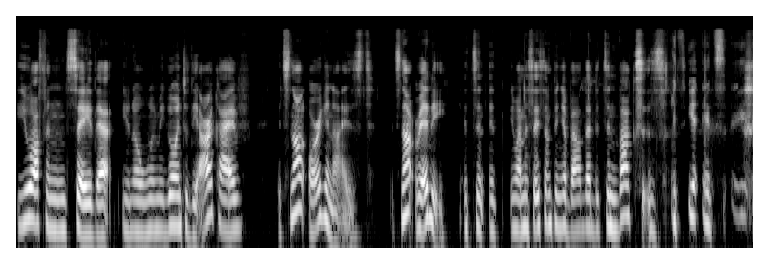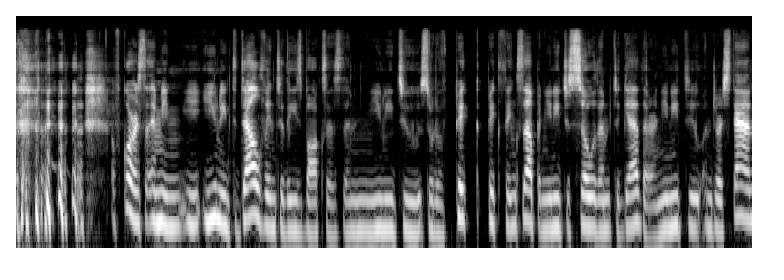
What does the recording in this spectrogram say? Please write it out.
you often say that you know when we go into the archive, it's not organized. It's not ready. It's in. It, you want to say something about that? It's in boxes. It's it's of course. I mean, you, you need to delve into these boxes, and you need to sort of pick pick things up, and you need to sew them together, and you need to understand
